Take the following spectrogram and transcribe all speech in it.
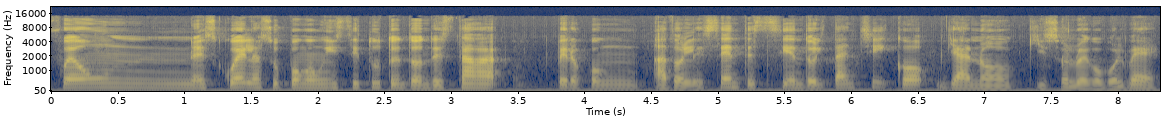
fue una escuela, supongo un instituto en donde estaba, pero con adolescentes, siendo él tan chico, ya no quiso luego volver.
